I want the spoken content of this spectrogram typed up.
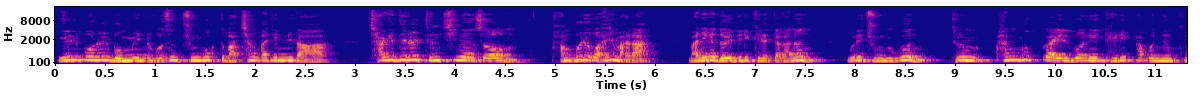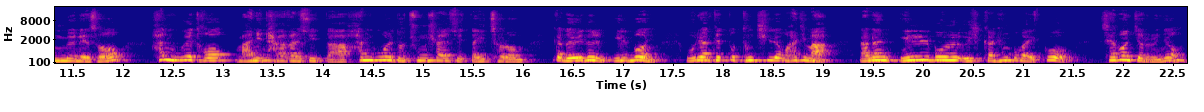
일본을 못 믿는 것은 중국도 마찬가지입니다. 자기들을 등치면서 간보려고 하지 마라. 만약에 너희들이 그랬다가는 우리 중국은 지금 한국과 일본이 대립하고 있는 국면에서 한국에 더 많이 다가갈 수 있다. 한국을 더 중시할 수 있다. 이처럼. 그러니까 너희들 일본 우리한테 또 등치려고 하지 마. 라는 일본을 의식한 행보가 있고 세 번째로는요.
